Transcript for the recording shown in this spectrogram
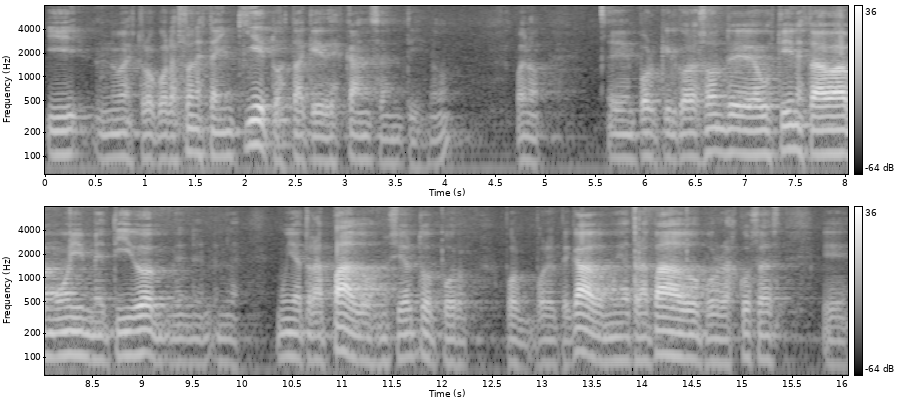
y nuestro corazón está inquieto hasta que descansa en ti. ¿no? Bueno, eh, porque el corazón de Agustín estaba muy metido, muy atrapado, ¿no es cierto?, por, por, el pecado, muy atrapado por las cosas. Eh,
